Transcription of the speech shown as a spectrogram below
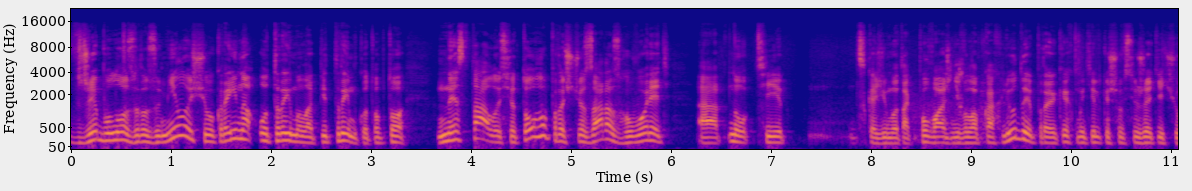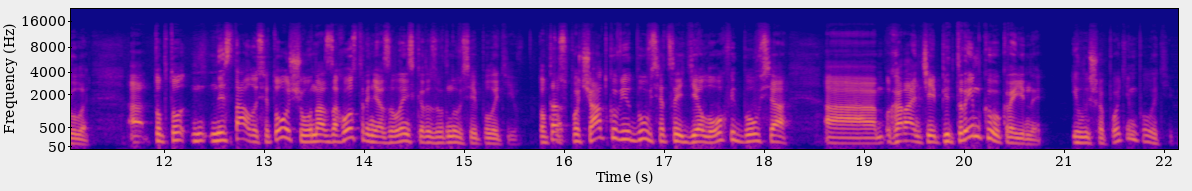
вже було зрозуміло, що Україна отримала підтримку. Тобто не сталося того, про що зараз говорять а, ну ці. Скажімо так, поважні в лапках люди, про яких ми тільки що в сюжеті чули. А, тобто не сталося того, що у нас загострення, а Зеленський розвернувся і полетів. Тобто, так. спочатку відбувся цей діалог, відбувся а, гарантія підтримки України, і лише потім полетів.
